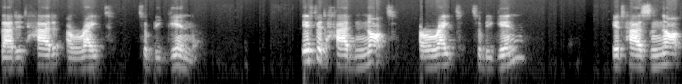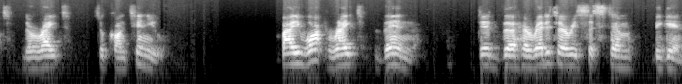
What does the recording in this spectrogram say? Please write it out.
that it had a right to begin. If it had not a right to begin, it has not the right to continue. By what right then did the hereditary system begin?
